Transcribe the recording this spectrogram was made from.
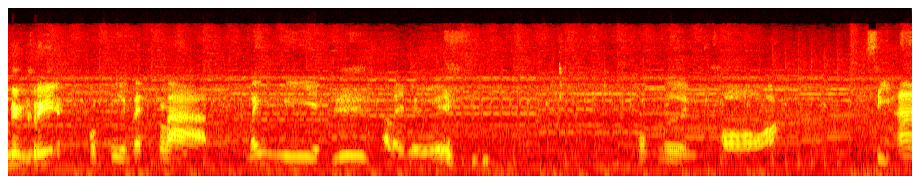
หนึ่งครีผมอื่นเป็นกลาดไม่มีอะไรเลยหกหมื่นขอสี่ห้า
